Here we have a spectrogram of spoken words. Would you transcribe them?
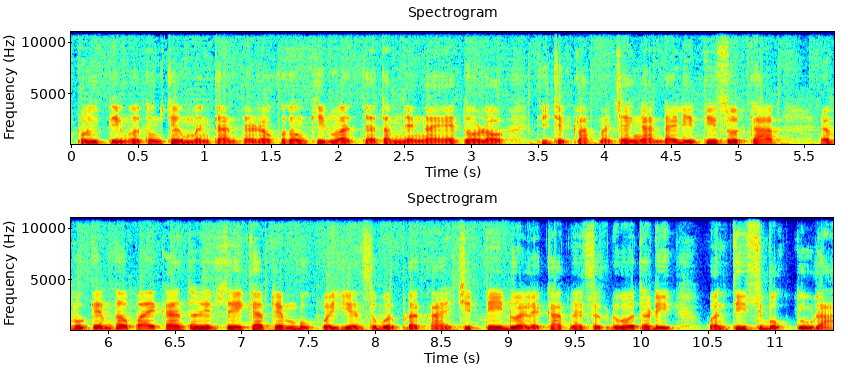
เพราะทุกทีมก็ต้องเจอเหมือนกัน แต่เราก็ต้องคิดว่าจะทำยังไงให้ตัวเราที่จะกลับมาใช้งานได้ดีที่สุดครับและโปรแกรมต่อไปการทัพทีซีครับเตรียมบุกไปเยือนสมุทรปราการซิตี้ด้วยเลยครับในศึกริเวอร์ทลีกวันที่ 16 ตุลา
